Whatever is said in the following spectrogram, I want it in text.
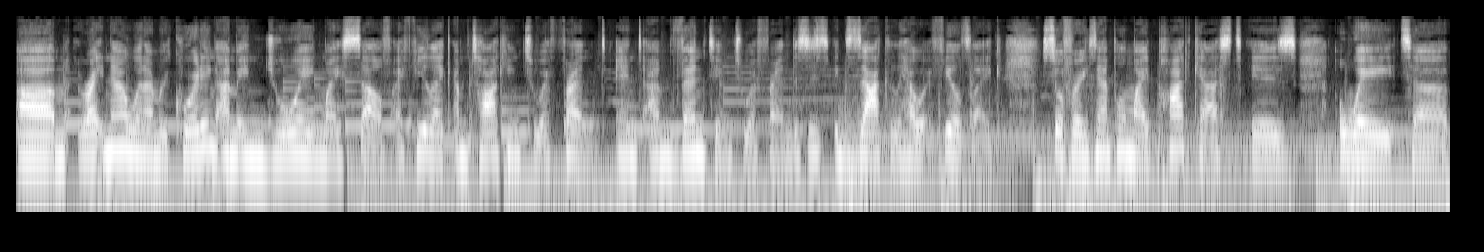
Um, right now, when I'm recording, I'm enjoying myself. I feel like I'm talking to a friend and I'm venting to a friend. This is exactly how it feels like. So, for example, my podcast is a way to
